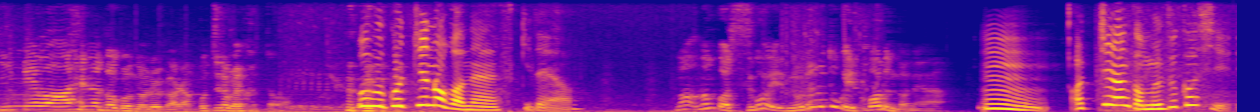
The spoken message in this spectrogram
金目は変なとこ乗るからこっちの方がよかったわ。僕こっちのがね好きだよななんかすごい乗れるとこいっぱいあるんだね。うん。あっちなんか難しい。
